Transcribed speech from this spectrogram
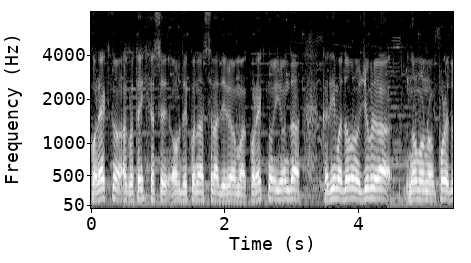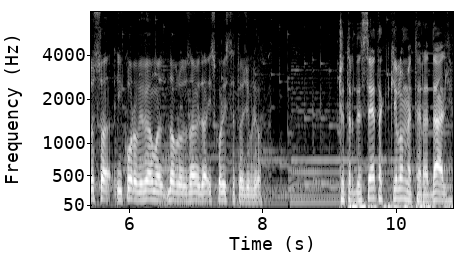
korektno, agrotehnika se ovde kod nas radi veoma korektno i onda kad ima dovoljno đubriva, normalno pored uslova i korovi veoma dobro znaju da iskoriste to đubrivo. 40 km dalje,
